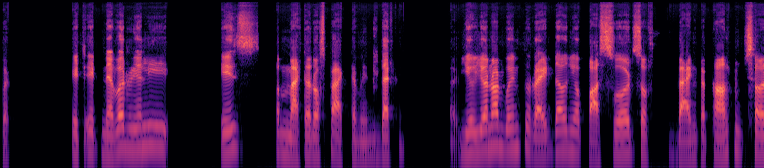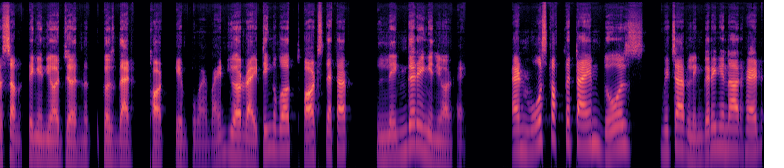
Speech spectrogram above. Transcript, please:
But it, it never really is a matter of fact. I mean, that Uh, you, you're not going to write down your passwords of bank accounts or something in your journal because that thought came to my mind. You're writing about thoughts that are lingering in your head. And most of the time, those which are lingering in our head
